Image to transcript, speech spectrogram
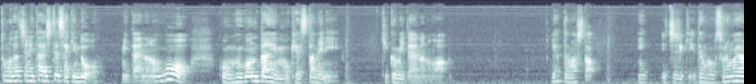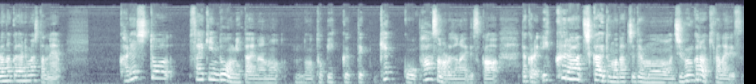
友達に対して最近どう？みたいなのをこう無言タイムを消すために聞くみたいなのはやってました。一時期。でもそれもやらなくなりましたね。彼氏と最近どうみたいなののトピックって結構パーソナルじゃないですか。だからいくら近い友達でも自分からは聞かないです。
